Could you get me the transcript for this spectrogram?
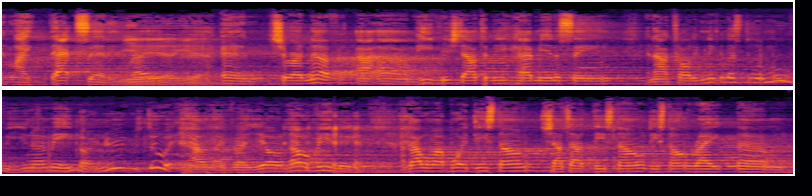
in like that setting, Yeah, right? yeah. And sure enough, I, um, he reached out to me, had me in a scene, and I told him, nigga, let's do a movie. You know what I mean? He like, let's do it. And I was like, bro, you don't know me, nigga. I got with my boy D Stone. Shouts out D Stone. D Stone write um,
